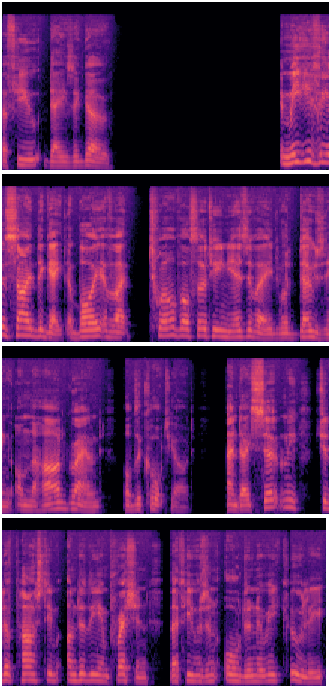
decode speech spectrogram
a few days ago. Immediately inside the gate, a boy of about twelve or thirteen years of age was dozing on the hard ground of the courtyard, and I certainly should have passed him under the impression that he was an ordinary coolie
